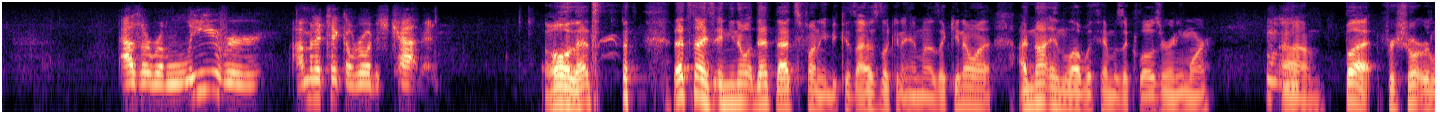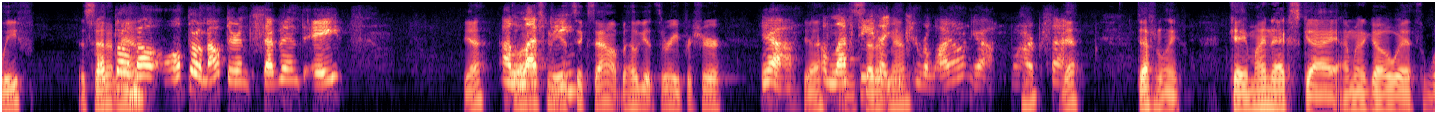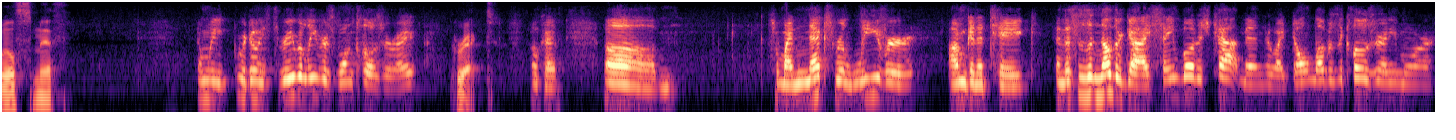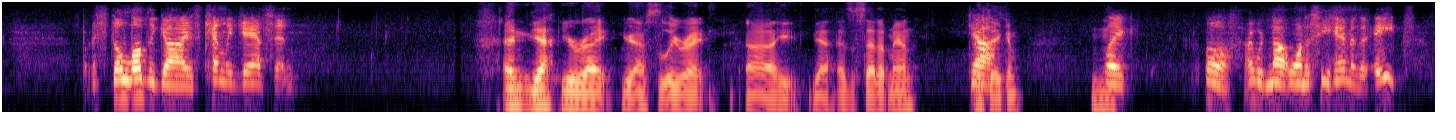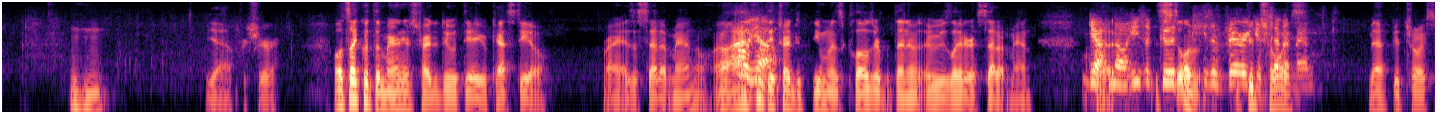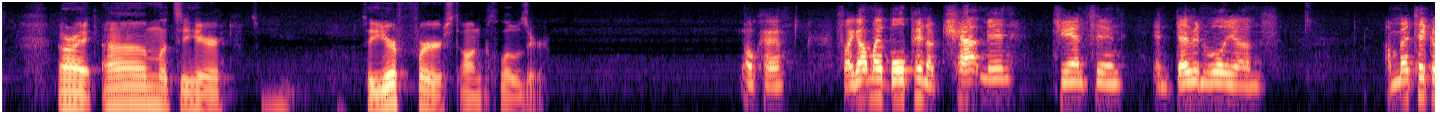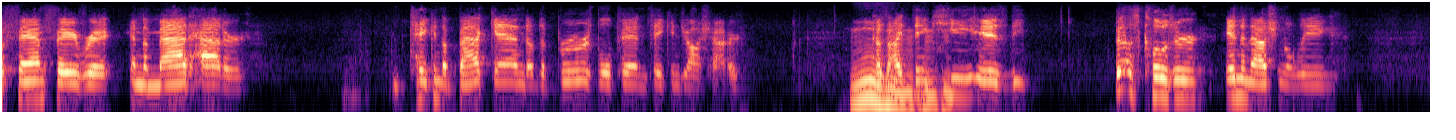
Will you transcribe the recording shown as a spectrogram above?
as a reliever, I'm gonna take Aroldis Chapman. Oh, that's that's nice. And you know what? That that's funny because I was looking at him. I was like, you know what? I'm not in love with him as a closer anymore. Mhm. Um, but for short relief, the I'll setup throw him man, out. I'll throw him out there in seventh, eighth. yeah, A him lefty. get six out, but he'll get three for sure. Yeah, Yeah, a lefty that man. you can rely on. Yeah, 100. percent Yeah. Definitely. Okay, my next guy, I'm gonna go with Will Smith. And we we're doing three relievers, one closer, right? Correct. Okay. Um, so my next reliever I'm gonna take, and this is another guy, same boat as Chapman, who I don't love as a closer anymore, but I still love the guy. Is Kenley Jansen. And yeah, you're right. You're absolutely right. Uh, he yeah, as a setup man, Yeah, I'd take him. Mhm. like, oh, I would not want to see him in the eighth. Mm-hmm. Yeah, for sure. Well, it's like what the Mariners tried to do with Diego Castillo, right? As a setup man. Uh, I Oh, think yeah. they tried to keep him as closer, but then it, he was later a setup man. Yeah, But no, he's a good. a he's a very good good, setup choice. man. Yeah, good choice. All right. Um, let's see here. So you're first on closer. Okay. So I got my bullpen of Chapman, Jansen, and Devin Williams. I'm going to take a fan favorite in the Mad Hatter. I'm taking the back end of the Brewers bullpen, taking Josh Hader. Because I think Mhm. he is the best closer in the National League.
